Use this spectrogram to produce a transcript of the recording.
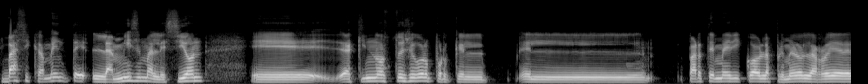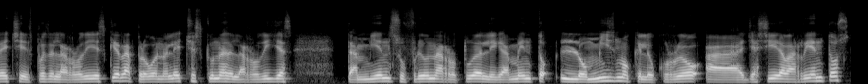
Básicamente la misma lesión, eh, aquí no estoy seguro porque el, el parte médico habla primero de la rodilla derecha y después de la rodilla izquierda, pero bueno, el hecho es que una de las rodillas también sufrió una rotura de ligamento, lo mismo que le ocurrió a Yashira Barrientos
